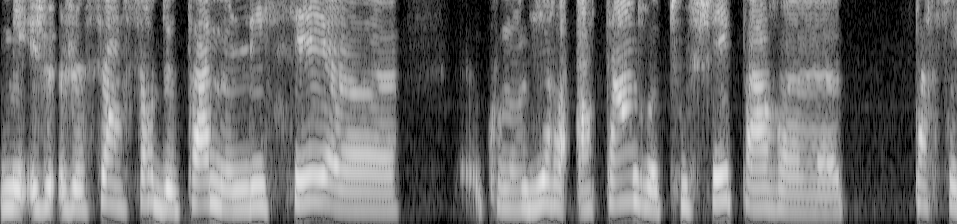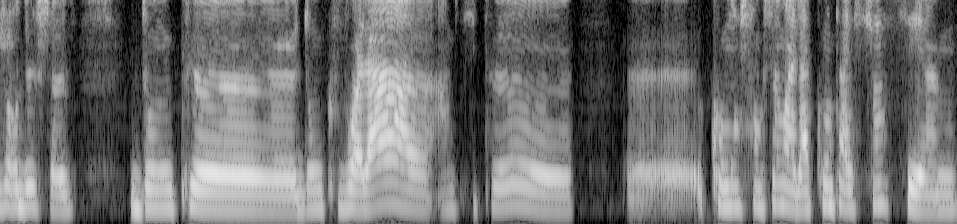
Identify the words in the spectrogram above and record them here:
mais je, fais en sorte de ne pas me laisser, euh, comment dire, atteindre, toucher par, euh, par ce genre de choses. Donc, euh, donc voilà un petit peu comment je fonctionne. la compassion, c'est un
